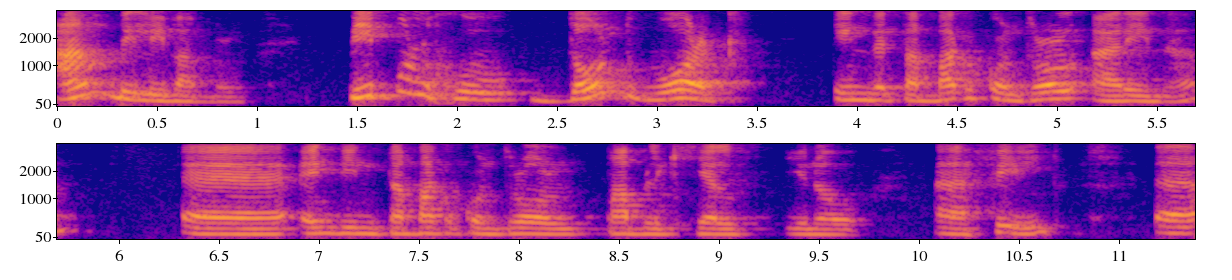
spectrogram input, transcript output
unbelievable. People who don't work in the tobacco control arena uh, and in tobacco control public health, you know, uh, field, uh,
